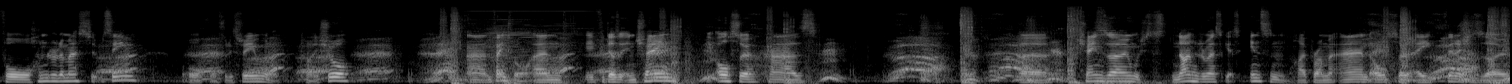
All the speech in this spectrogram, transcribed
400 ms, it would seem, or 433, we're not entirely sure. And feintable. And if he does it in chain, he also has uh, chain zone, which is 900 ms, gets instant hyper armor, and also a finisher zone,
